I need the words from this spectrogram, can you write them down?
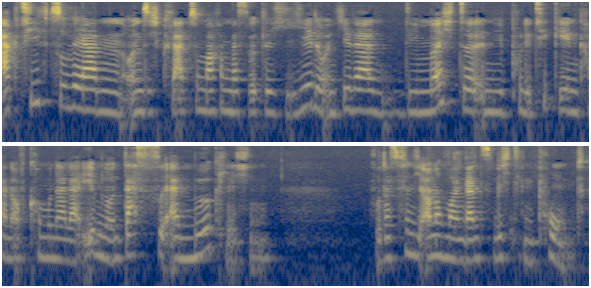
aktiv zu werden und sich klar zu machen, dass wirklich jede und jeder, die möchte, in die Politik gehen kann auf kommunaler Ebene und das zu ermöglichen. So, das finde ich auch nochmal einen ganz wichtigen Punkt.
